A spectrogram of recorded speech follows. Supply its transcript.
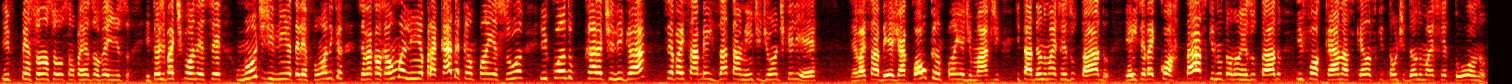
e pensou na solução para resolver isso. Então ele vai te fornecer um monte de linha telefônica, você vai colocar uma linha para cada campanha sua e quando o cara te ligar, você vai saber exatamente de onde que ele é. Você vai saber já qual campanha de marketing que está dando mais resultado. E aí você vai cortar as que não estão dando resultado e focar nasquelas que estão te dando mais retorno.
